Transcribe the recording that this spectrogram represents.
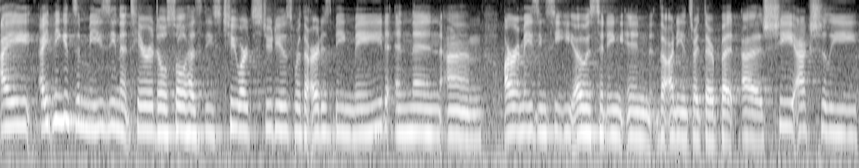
I, I think it's amazing that Tierra del Sol has these two art studios where the art is being made, and then um, our amazing CEO is sitting in the audience right there. But uh, she actually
